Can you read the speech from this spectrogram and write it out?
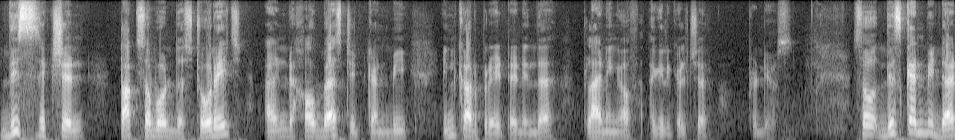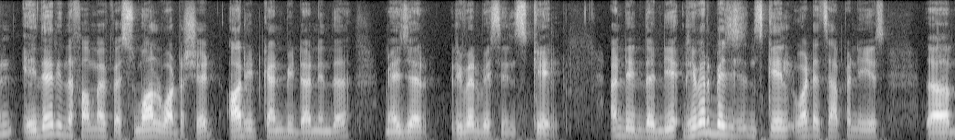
this section talks about the storage and how best it can be incorporated in the planning of agriculture produce. So, this can be done either in the form of a small watershed or it can be done in the major river basin scale and in the river basin scale what has happened is uh,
